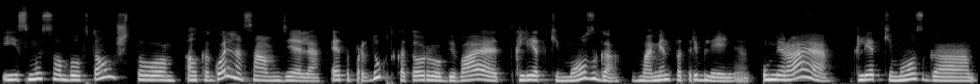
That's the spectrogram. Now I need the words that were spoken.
И смысл был в том, что алкоголь на самом деле это продукт, который убивает клетки мозга в момент потребления. Умирая, клетки мозга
